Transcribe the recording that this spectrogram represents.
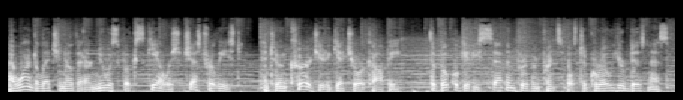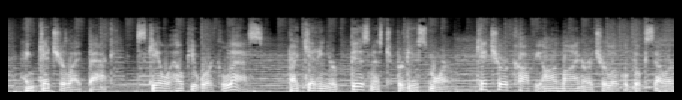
I wanted to let you know that our newest book, Scale, was just released and to encourage you to get your copy. The book will give you seven proven principles to grow your business and get your life back. Scale will help you work less by getting your business to produce more. Get your copy online or at your local bookseller.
